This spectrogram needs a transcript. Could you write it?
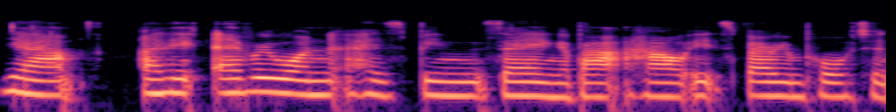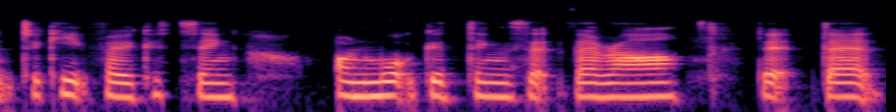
Yeah, I think everyone has been saying about how it's very important to keep focusing on what good things that there are, that there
